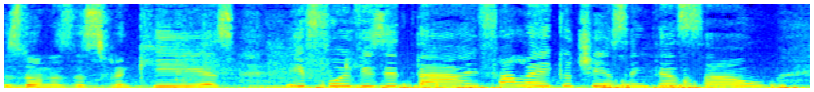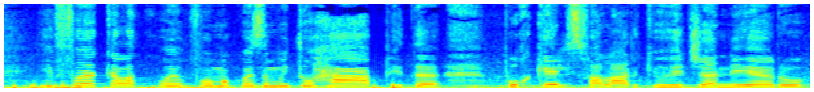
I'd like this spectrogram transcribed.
as donas das franquias, e fui visitar e falei que eu tinha essa intenção e foi aquela foi uma coisa muito rápida, porque eles falaram que o Rio de Janeiro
